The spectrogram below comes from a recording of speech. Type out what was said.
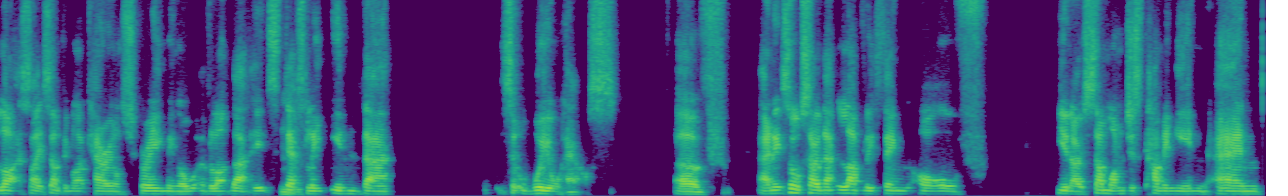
like I say, something like Carry On Screaming or whatever like that, it's Mm. definitely in that sort of wheelhouse of, and it's also that lovely thing of, you know, someone just coming in and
